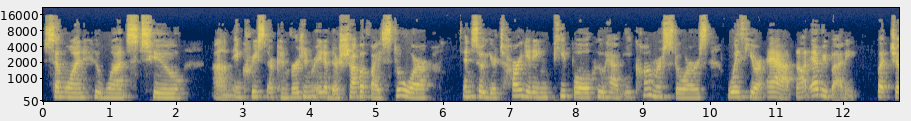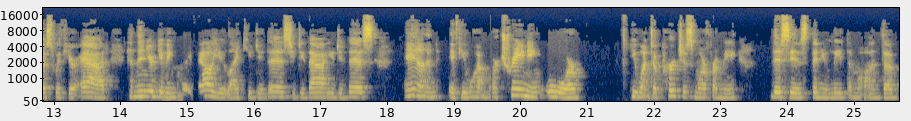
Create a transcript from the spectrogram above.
someone who wants to um, increase their conversion rate of their Shopify store. And so you're targeting people who have e commerce stores with your ad, not everybody, but just with your ad. And then you're giving mm-hmm. great value, like you do this, you do that, you do this. And if you want more training or you want to purchase more from me, this is then you lead them on the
